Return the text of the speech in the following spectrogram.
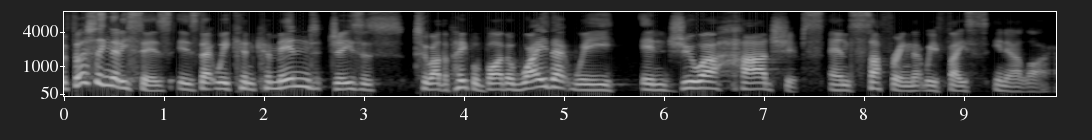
The first thing that he says is that we can commend Jesus to other people by the way that we endure hardships and suffering that we face in our life.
